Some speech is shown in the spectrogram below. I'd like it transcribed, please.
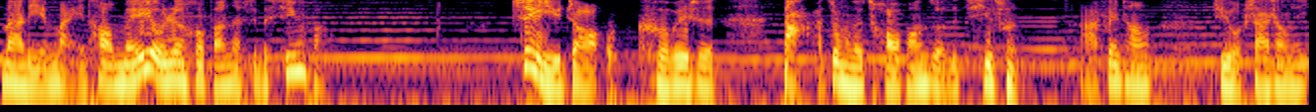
那里买一套没有任何房产税的新房。这一招可谓是打中了炒房者的七寸啊，非常具有杀伤力。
